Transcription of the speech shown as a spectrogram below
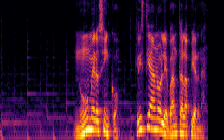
Número 5. Cristiano levanta la pierna.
